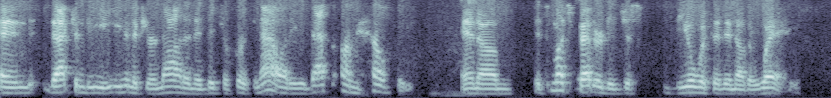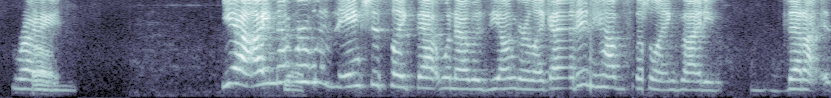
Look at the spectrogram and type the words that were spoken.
and that can be even if you're not an addictive personality, that's unhealthy, and um, it's much better to just deal with it in other ways. Right. Um, Yeah, I never was anxious like that when I was younger. Like I didn't have social anxiety that I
